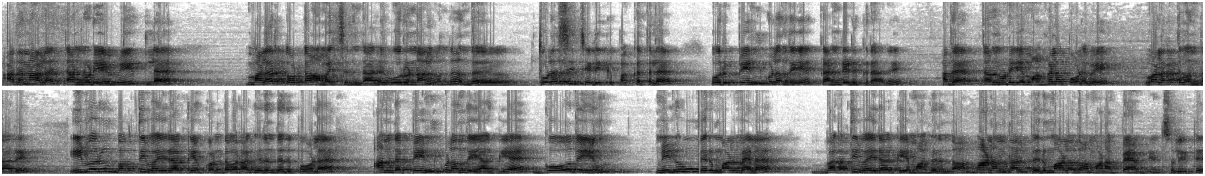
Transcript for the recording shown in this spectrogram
அதனால் தன்னுடைய வீட்டில் மலர் தோட்டம் அமைச்சிருந்தார். ஒரு நாள் வந்து அந்த துளசி செடிக்கு பக்கத்தில் ஒரு பெண் குழந்தையை கண்டெடுக்கிறாரு. அதை தன்னுடைய மகளை போலவே வளர்த்து வந்தார். இவரும் பக்தி வைராக்கியம் கொண்டவராக இருந்தது போல அந்த பெண் குழந்தையாகிய கோதையும் மிகவும் பெருமாள் மேலே பக்தி வைராக்கியமாக இருந்தா மணந்தால் பெருமாளை தான் மணப்பேன் அப்படின்னு சொல்லிட்டு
